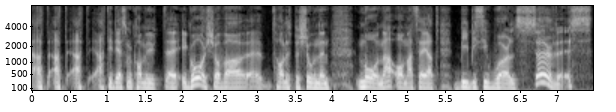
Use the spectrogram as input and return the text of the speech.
att, att, att, att i det som kom ut eh, igår så var eh, talespersonen måna om att säga att BBC World Service,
